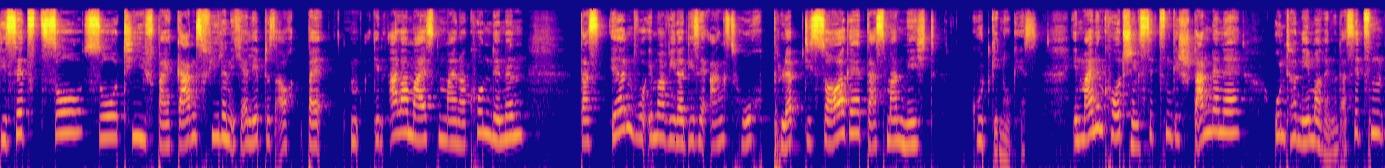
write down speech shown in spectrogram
die sitzt so, so tief bei ganz vielen. Ich erlebe das auch bei den allermeisten meiner Kundinnen, dass irgendwo immer wieder diese Angst hochplöppt, die Sorge, dass man nicht gut genug ist. In meinen Coachings sitzen gestandene Unternehmerinnen, da sitzen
